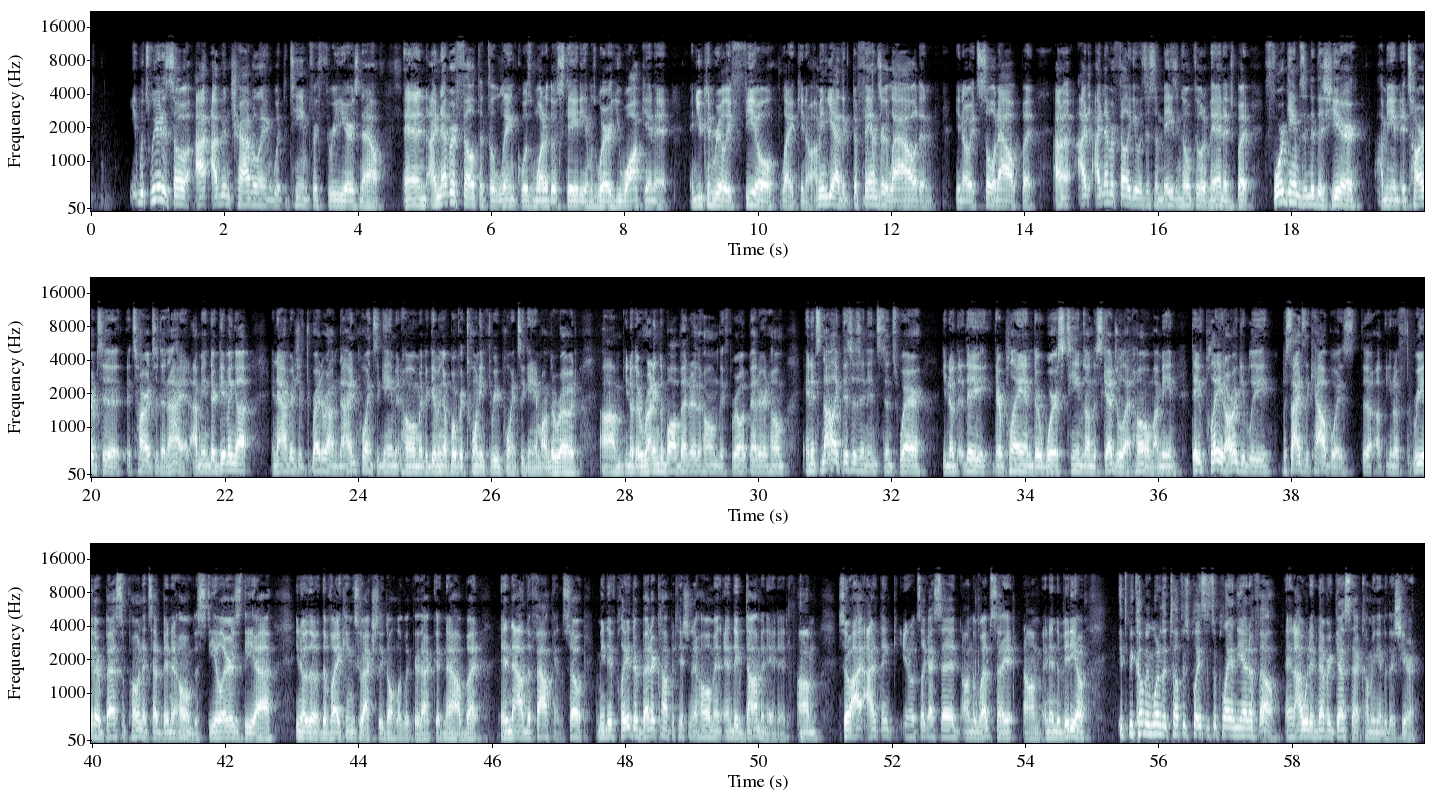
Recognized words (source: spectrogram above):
what's weird is so I, I've been traveling with the team for three years now, and I never felt that the Linc was one of those stadiums where you walk in it and you can really feel like you know. I mean, yeah, the, the fans are loud and you know it's sold out, but I, I I never felt like it was this amazing home field advantage. But four games into this year, I mean, it's hard to it's hard to deny it. I mean, they're giving up an average of right around nine points a game at home, and they're giving up over 23 points a game on the road. Um, you know, they're running the ball better at home, they throw it better at home, and it's not like this is an instance where you know they they're playing their worst teams on the schedule at home. I mean, they've played arguably besides the Cowboys, the uh, you know three of their best opponents have been at home: the Steelers, the uh, you know the the Vikings, who actually don't look like they're that good now, but and now the Falcons. So I mean, they've played their better competition at home and, and they've dominated. Um, so I, I think you know it's like I said on the website um, and in the video, it's becoming one of the toughest places to play in the NFL, and I would have never guessed that coming into this year.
